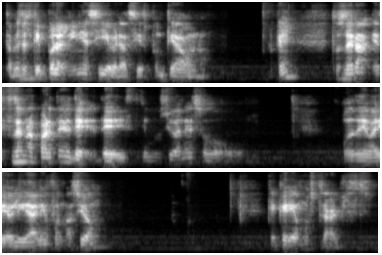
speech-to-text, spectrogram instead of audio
Tal vez el tipo de la línea sí, ¿verdad? Si es punteado o no. ¿Okay? Entonces, era, esta es una parte de, de distribuciones o, o, de variabilidad de la información que quería mostrarles.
